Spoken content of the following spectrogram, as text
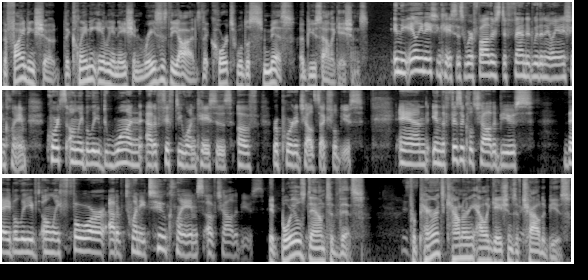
The findings showed that claiming alienation raises the odds that courts will dismiss abuse allegations. In the alienation cases where fathers defended with an alienation claim, courts only believed one out of 51 cases of reported child sexual abuse. And in the physical child abuse, they believed only four out of 22 claims of child abuse. It boils down to this. For parents countering allegations of child abuse,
